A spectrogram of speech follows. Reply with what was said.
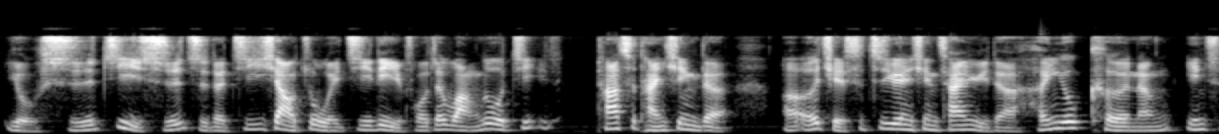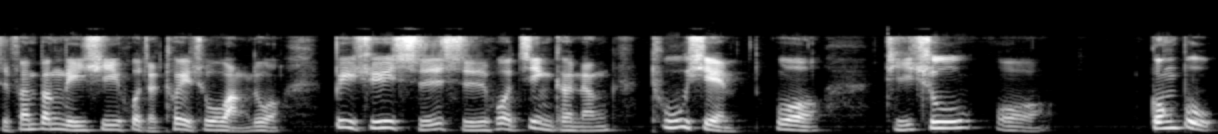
有实际实质的绩效作为激励，否则网络它是弹性的，呃，而且是自愿性参与的，很有可能因此分崩离析或者退出网络。必须实时或尽可能凸显或提出或公布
